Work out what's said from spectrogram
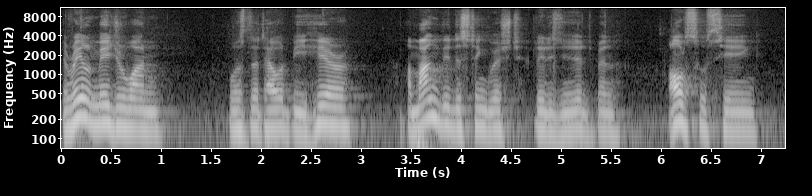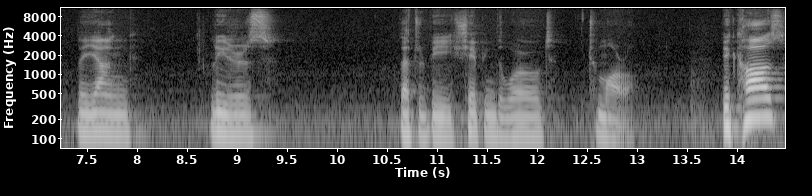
a real major one, was that I would be here among the distinguished ladies and gentlemen, also seeing the young leaders that would be shaping the world tomorrow. Because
